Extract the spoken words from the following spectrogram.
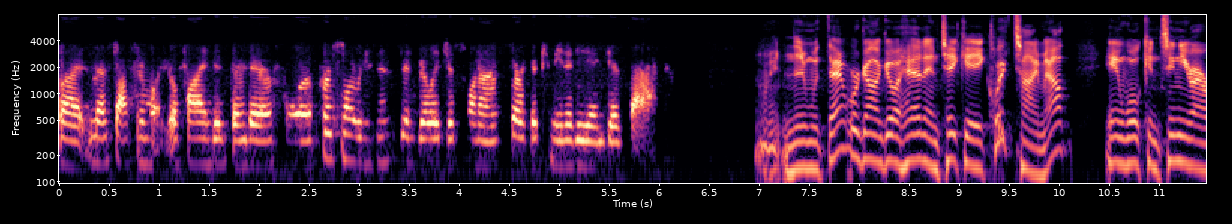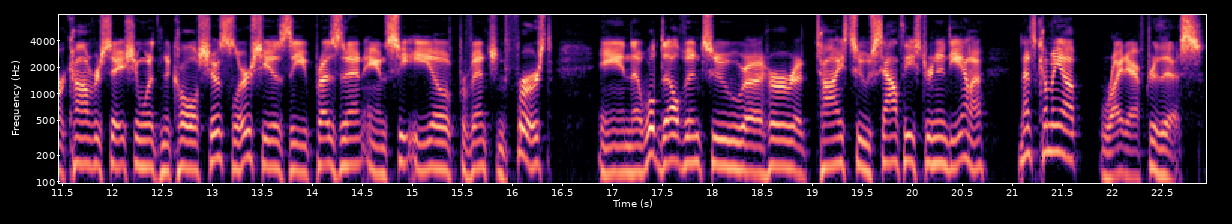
but most often what you'll find is they're there for personal reasons and really just want to serve the community and give back. All right, and then with that, we're going to go ahead and take a quick timeout, and we'll continue our conversation with Nicole Schisler. She is the president and CEO of Prevention First, and uh, we'll delve into uh, her ties to southeastern Indiana. And that's coming up right after this.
